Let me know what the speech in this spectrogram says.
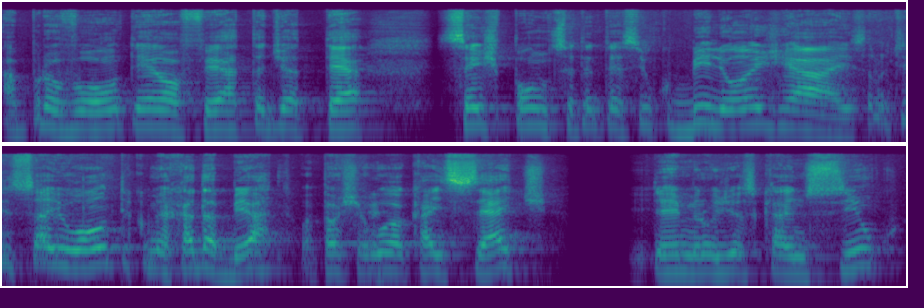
aprovou ontem a oferta de até 6,75 bilhões de reais. A notícia saiu ontem com o mercado aberto, o papel chegou a cair 7, terminou o dia caindo 5.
